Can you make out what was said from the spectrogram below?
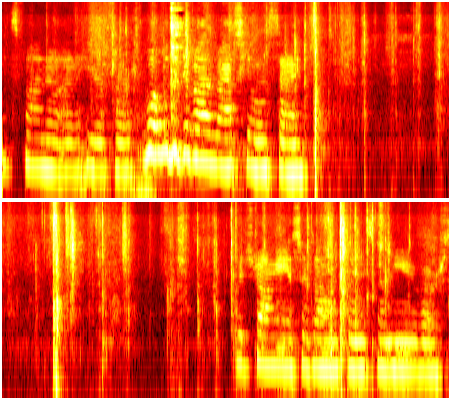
Let's find out out of here first. What would the divine masculine say? Good strong answers on, please, from the universe.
